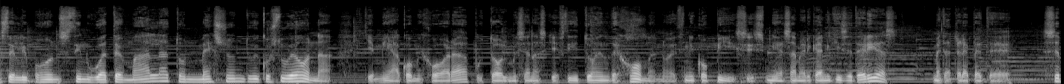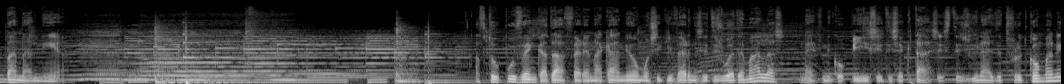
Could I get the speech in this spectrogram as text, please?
Βρισκόμαστε λοιπόν στην Γουατεμάλα των μέσων του 20ου αιώνα και μια ακόμη χώρα που τόλμησε να σκεφτεί το ενδεχόμενο εθνικοποίησης μιας αμερικανικής εταιρείας μετατρέπεται σε μπανανία. Αυτό που δεν κατάφερε να κάνει όμως η κυβέρνηση της Γουατεμάλας, να εθνικοποιήσει τις εκτάσεις της United Fruit Company,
